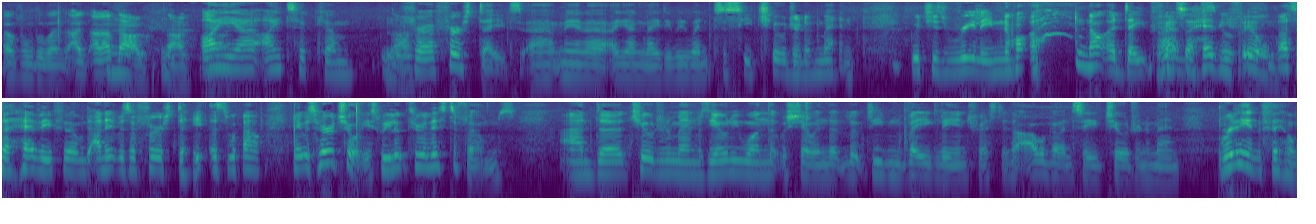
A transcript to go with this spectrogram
Of all the ones, I, I, no, no, I uh, I took um No. for a first date. Uh, me and a, a young lady, we went to see Children of Men, which is really not a, not a date film. That's a heavy So- film. That's a heavy film, and it was a first date as well. It was her choice. We looked through a list of films, and uh, Children of Men was the only one that was showing that looked even vaguely interested. I will go and see Children of Men. Brilliant film,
